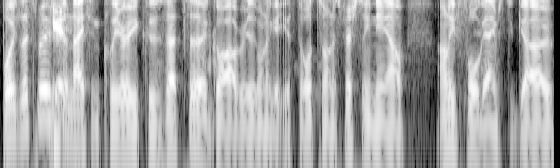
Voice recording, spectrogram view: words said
boys, let's move Yeah. to Nathan Cleary because that's a guy I really want to get your thoughts on, especially now. Only four games to go.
